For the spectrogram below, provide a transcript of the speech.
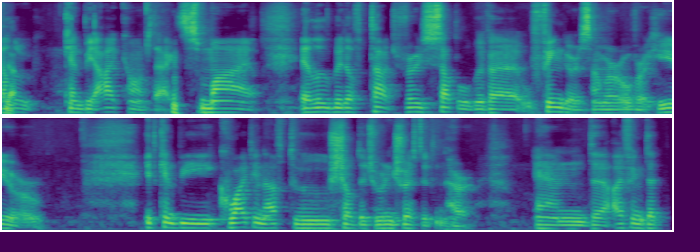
a look can be eye contact smile a little bit of touch very subtle with a finger somewhere over here it can be quite enough to show that you're interested in her and uh, i think that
